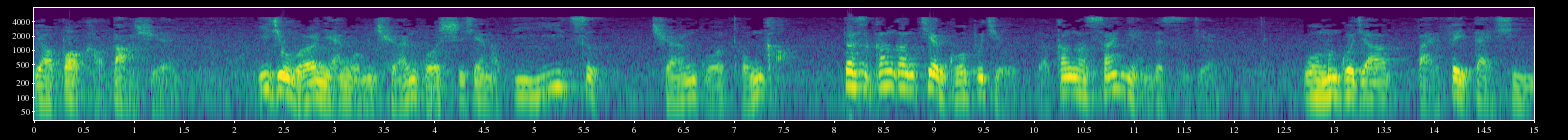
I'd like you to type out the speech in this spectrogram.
要报考大学。一九五二年，我们全国实现了第一次全国统考，但是刚刚建国不久，刚刚三年的时间，我们国家百废待兴，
